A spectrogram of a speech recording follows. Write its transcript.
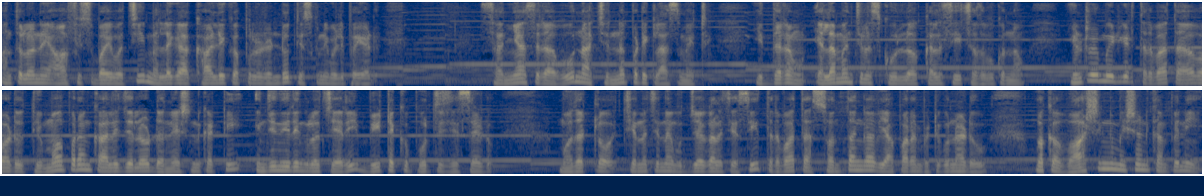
అంతలోనే ఆఫీస్ బాయ్ వచ్చి మెల్లగా ఖాళీ కప్పులు రెండూ తీసుకుని వెళ్ళిపోయాడు. సన్యాసిరావు నా చిన్నప్పటి క్లాస్మేట్. ఇద్దరం ఎలమంచిల స్కూల్లో కలిసి చదువుకున్నాం. ఇంటర్మీడియట్ తర్వాత వాడు తిమ్మాపురం కాలేజీలో డొనేషన్ కట్టి ఇంజనీరింగ్లో చేరి బీటెక్ పూర్తి చేశాడు. మొదట్లో చిన్న చిన్న ఉద్యోగాలు చేసి తర్వాత సొంతంగా వ్యాపారం పెట్టుకున్నాడు. ఒక వాషింగ్ మిషన్ కంపెనీ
